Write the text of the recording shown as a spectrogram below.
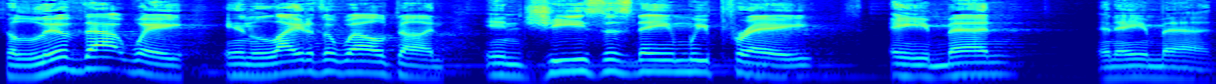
to live that way in light of the well done. In Jesus' name we pray. Amen and amen.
